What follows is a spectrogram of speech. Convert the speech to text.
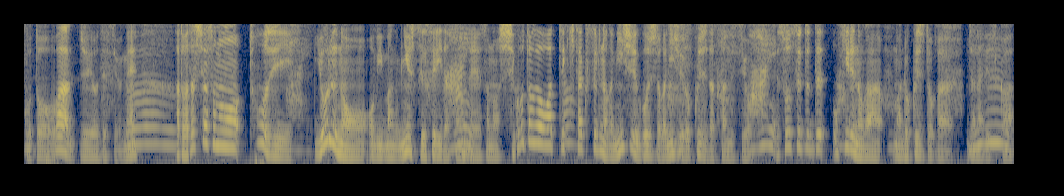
ことは重要ですよね。あと私はその当時、夜の帯番組「ニュース2 3だったので、はその仕事が終わって帰宅するのが25時とか26時だったんですよ。はい。でそうするとで起きるのが、まあ、6時とかじゃないですか。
